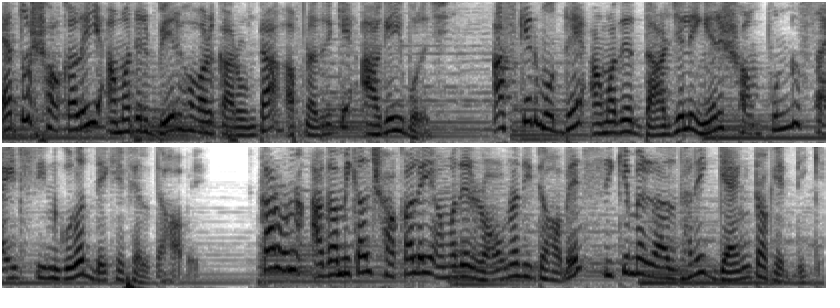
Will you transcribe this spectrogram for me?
এত সকালেই আমাদের বের হওয়ার কারণটা আপনাদেরকে আগেই বলেছি। আজকের মধ্যে আমাদের দার্জিলিং এর সম্পূর্ণ সাইট সিনগুলো দেখে ফেলতে হবে। কারণ আগামীকাল সকালেই আমাদের রওনা দিতে হবে সিকিমের রাজধানী গ্যাংটকের দিকে।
